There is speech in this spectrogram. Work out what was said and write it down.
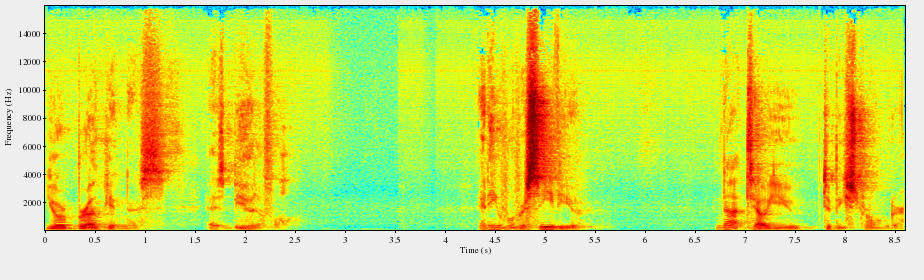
your brokenness as beautiful. And he will receive you, not tell you to be stronger.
